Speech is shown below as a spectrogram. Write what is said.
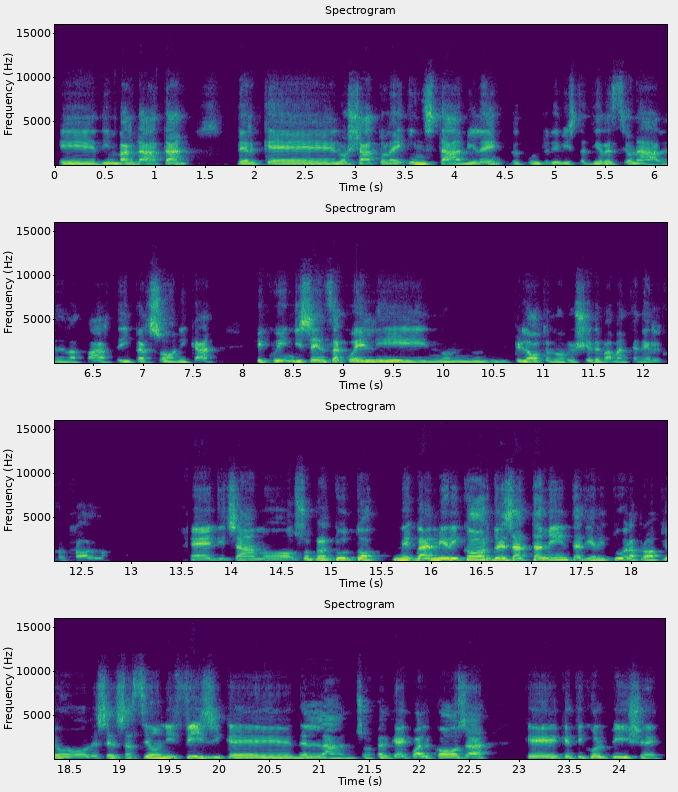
eh, di imbardata perché lo shuttle è instabile dal punto di vista direzionale nella parte ipersonica e quindi senza quelli non, il pilota non riuscirebbe a mantenere il controllo eh, diciamo, soprattutto mi, beh, mi, ricordo esattamente addirittura proprio le sensazioni fisiche del lancio, perché è qualcosa che, che ti colpisce.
